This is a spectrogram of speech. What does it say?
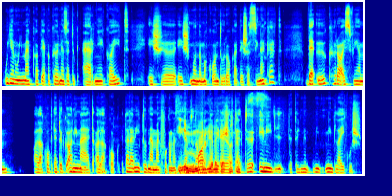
ugyanúgy megkapják a környezetük árnyékait, és, és mondom a kontúrokat és a színeket, de ők rajzfilm alakok, tehát ők animált alakok. Talán így tudnám megfogalmazni. Igen, nem tudom, marha érdekes. Érthető. Én így, tehát hogy mint, mint laikus.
